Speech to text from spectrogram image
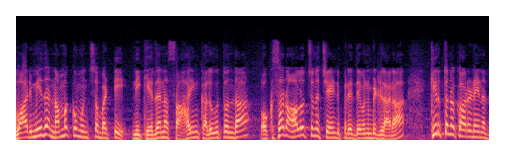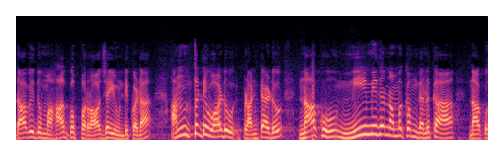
వారి మీద నమ్మకం ఉంచబట్టి నీకు ఏదైనా సహాయం కలుగుతుందా? ఒకసారి ఆలోచన చేయండి ప్రే దేవుని బిడ్డలారా. కీర్తనకారుడైన దావీదు మహా గొప్ప రాజై ఉండి కూడా అంతటి వాడు ఇప్పుడు అంటాడు నాకు నీ మీద నమ్మకం గనుక నాకు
